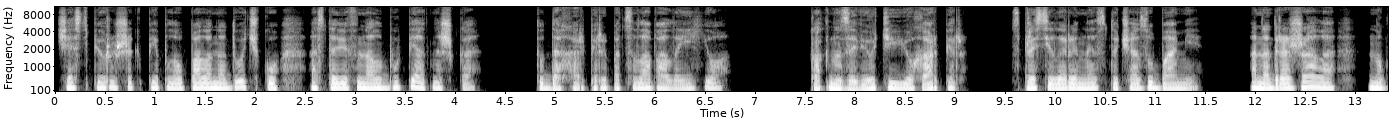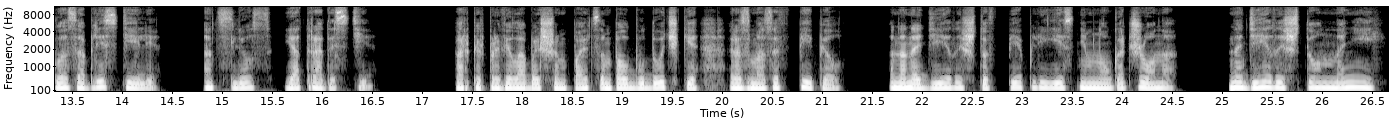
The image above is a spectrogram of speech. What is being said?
Часть перышек пепла упала на дочку, оставив на лбу пятнышко. Туда Харпер и поцеловала ее. «Как назовете ее, Харпер?» — спросила Рене, стуча зубами. Она дрожала, но глаза блестели от слез и от радости. Харпер провела большим пальцем по лбу дочки, размазав пепел. Она надеялась, что в пепле есть немного Джона. Надеялась, что он на ней,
